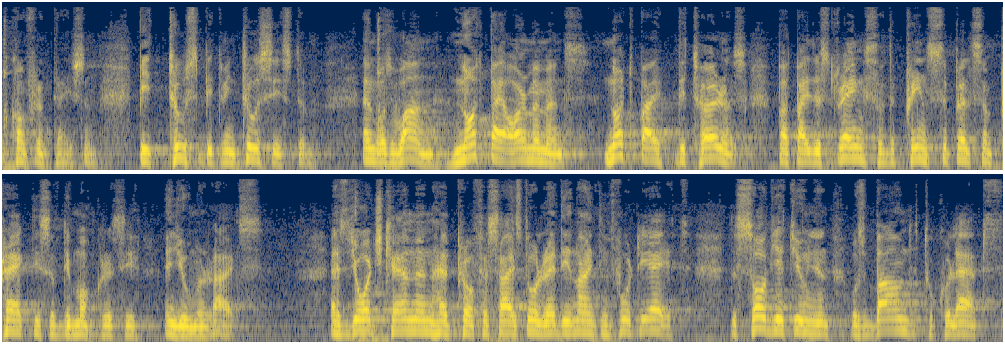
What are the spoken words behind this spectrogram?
confrontation between two systems and was won not by armaments, not by deterrence, but by the strength of the principles and practice of democracy and human rights. As George Kennan had prophesied already in 1948, the Soviet Union was bound to collapse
